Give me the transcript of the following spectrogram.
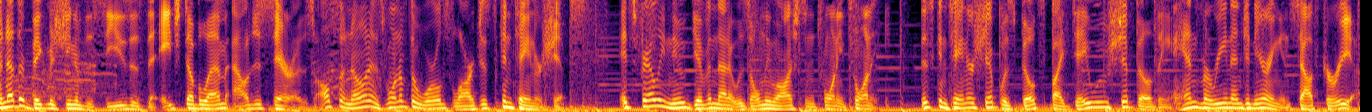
Another big machine of the seas is the HMM Algeciras, also known as one of the world's largest container ships. It's fairly new given that it was only launched in 2020. This container ship was built by Daewoo Shipbuilding and Marine Engineering in South Korea.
